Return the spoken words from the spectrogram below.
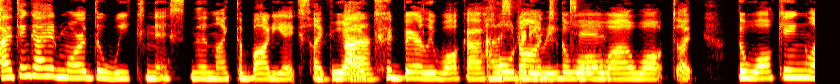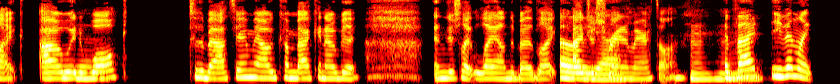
I think I had more of the weakness than like the body aches. Like Yeah. I could barely walk. I, I hold on to weak the wall too. while I walked. Like the walking, like I would Yeah. walk to the bathroom and I would come back and I would be like, and just like lay on the bed like Oh, I just yeah. ran a marathon. Mhm. If I even like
